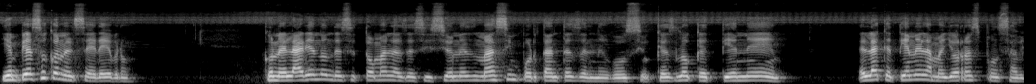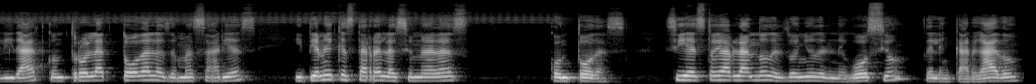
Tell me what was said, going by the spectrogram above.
Y empiezo con el cerebro, con el área en donde se toman las decisiones más importantes del negocio, que es lo que tiene es la que tiene la mayor responsabilidad, controla todas las demás áreas y tiene que estar relacionadas con todas. Sí, estoy hablando del dueño del negocio, del encargado,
